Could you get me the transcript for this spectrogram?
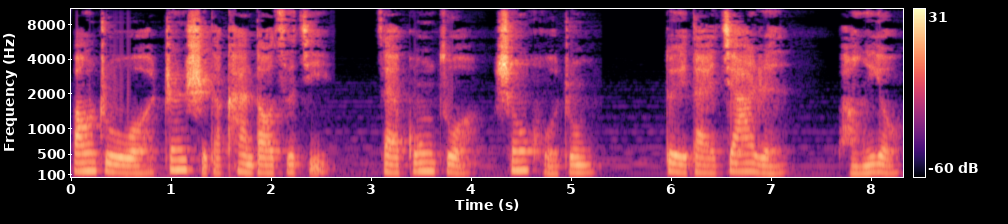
帮助我真实的看到自己在工作生活中对待家人、朋友、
